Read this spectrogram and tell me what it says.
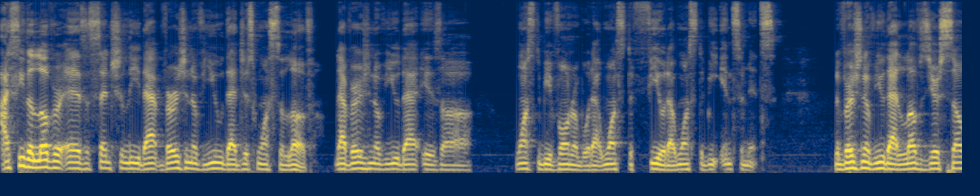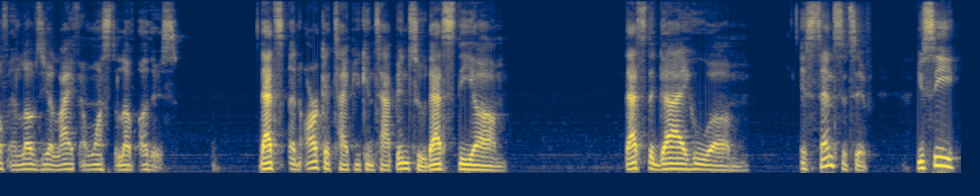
I see the lover as essentially that version of you that just wants to love, that version of you that is, uh, wants to be vulnerable, that wants to feel, that wants to be intimate, the version of you that loves yourself and loves your life and wants to love others. That's an archetype you can tap into. That's the um that's the guy who um is sensitive. You see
